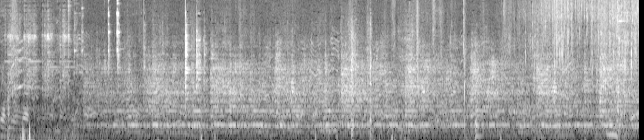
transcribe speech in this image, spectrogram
Thank you.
